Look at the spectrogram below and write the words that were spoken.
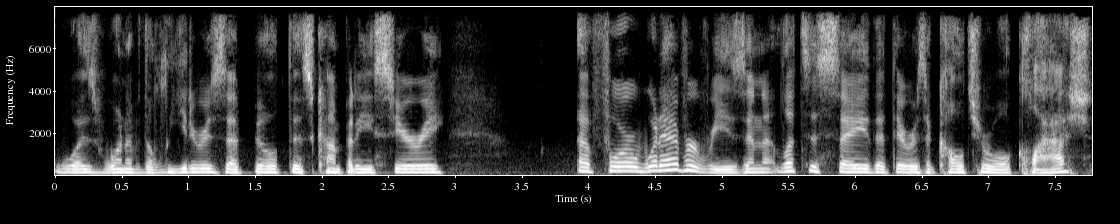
was one of the leaders that built this company, Siri. Uh, for whatever reason, let's just say that there was a cultural clash.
